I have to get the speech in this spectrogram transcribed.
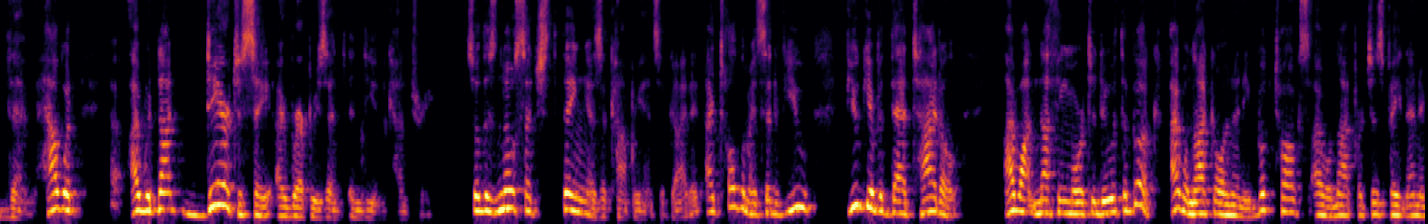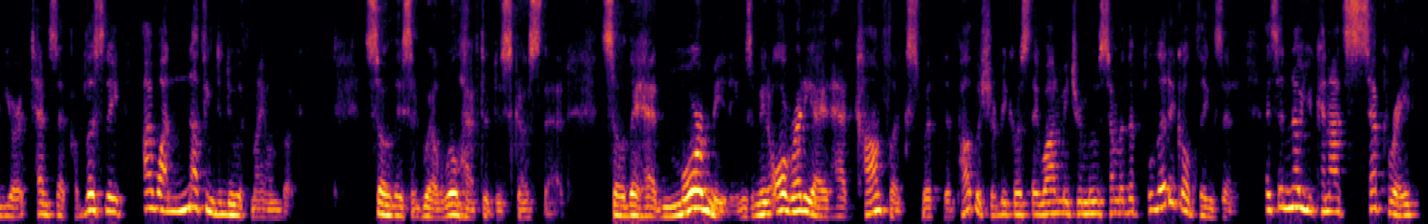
them? How would I would not dare to say I represent Indian country. So there's no such thing as a comprehensive guide. I told them, I said, if you if you give it that title, I want nothing more to do with the book. I will not go on any book talks. I will not participate in any of your attempts at publicity. I want nothing to do with my own book. So they said, well, we'll have to discuss that. So they had more meetings. I mean, already I had had conflicts with the publisher because they wanted me to remove some of the political things in it. I said, no, you cannot separate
